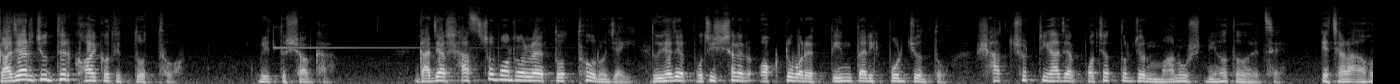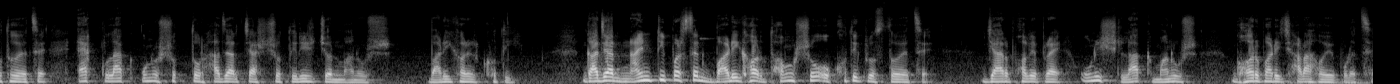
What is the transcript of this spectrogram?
গাজার যুদ্ধের ক্ষয়ক্ষতির তথ্য, মৃত্যুর সংখ্যা। গাজার স্বাস্থ্য মন্ত্রণালয়ের তথ্য অনুযায়ী দুই হাজার পঁচিশ সালের অক্টোবরের তিন তারিখ পর্যন্ত সাতষট্টি হাজার পঁচাত্তর জন মানুষ নিহত হয়েছে। এছাড়া আহত হয়েছে এক লাখ উনসত্তর হাজার চারশো তিরিশ জন মানুষ। বাড়িঘরের ক্ষতি। গাজার নাইনটি পার্সেন্ট বাড়িঘর ধ্বংস ও ক্ষতিগ্রস্ত হয়েছে, যার ফলে প্রায় উনিশ লাখ মানুষ ঘরবাড়ি ছাড়া হয়ে পড়েছে,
